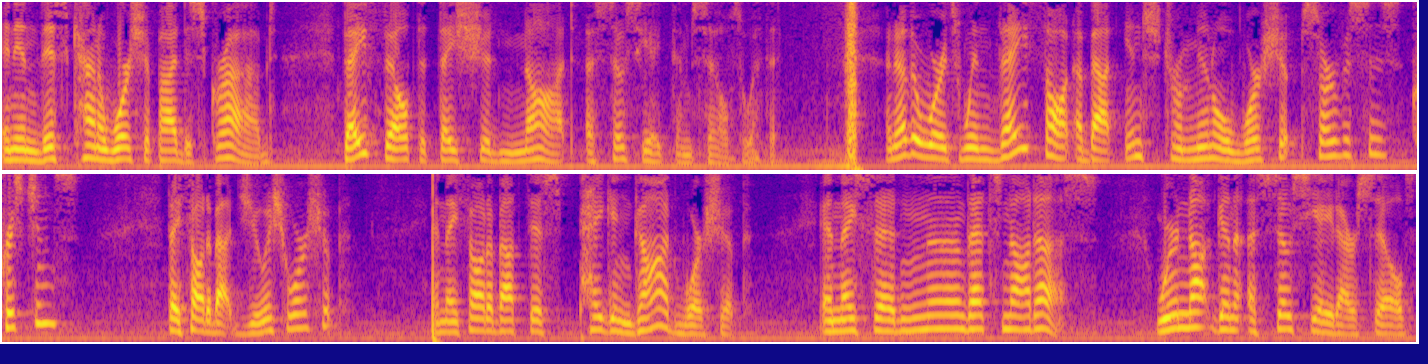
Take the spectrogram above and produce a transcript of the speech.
and in this kind of worship I described, they felt that they should not associate themselves with it. In other words, when they thought about instrumental worship services, Christians, they thought about Jewish worship and they thought about this pagan God worship. And they said, no, that's not us. We're not going to associate ourselves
